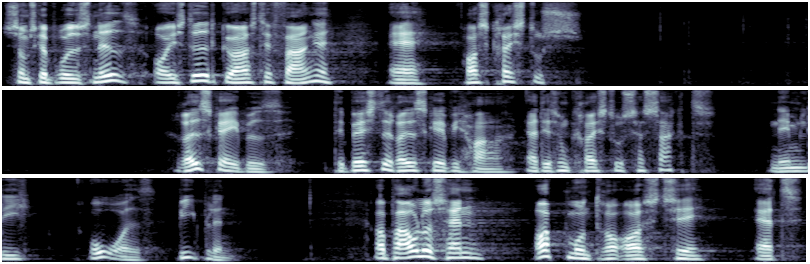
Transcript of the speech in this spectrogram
som skal brydes ned og i stedet gøres til fange af hos Kristus? Redskabet, det bedste redskab, vi har, er det, som Kristus har sagt, nemlig ordet, Bibelen. Og Paulus han opmuntrer os til at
